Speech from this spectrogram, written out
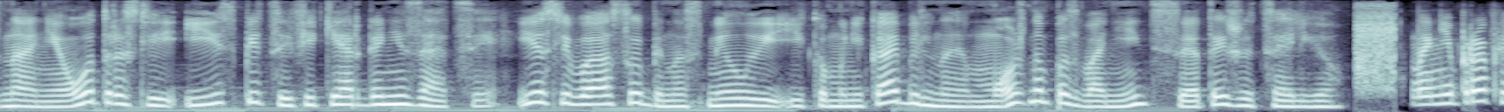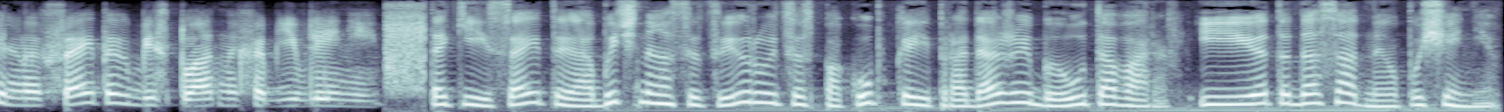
знания отрасли и специфики организации. Если вы особенно смелы и коммуникабельны, можно позвонить с этой же целью на непрофильных сайтах бесплатных объявлений. Такие сайты обычно ассоциируются с покупкой и продажей БУ товаров. И это досадное упущение.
